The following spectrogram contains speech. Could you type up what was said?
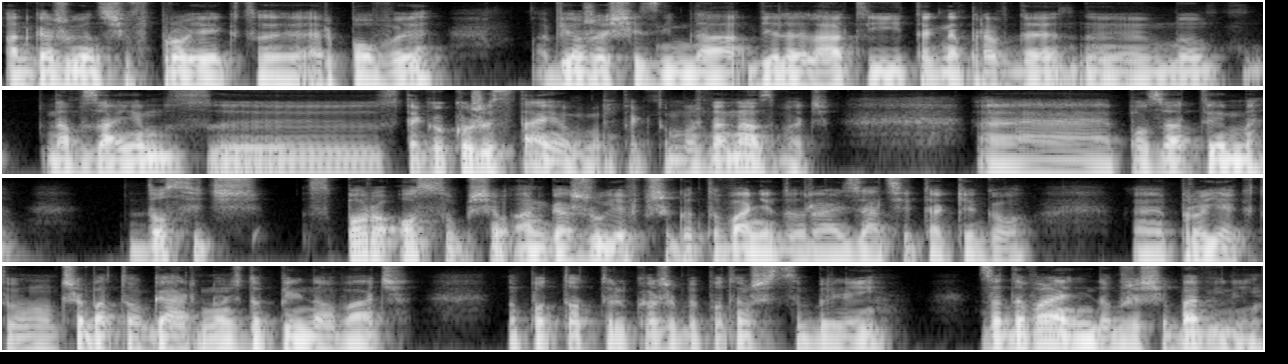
angażując się w projekt ERP-owy, wiąże się z nim na wiele lat i tak naprawdę y, no, nawzajem z, z tego korzystają, tak to można nazwać. E, poza tym dosyć sporo osób się angażuje w przygotowanie do realizacji takiego e, projektu. No, trzeba to ogarnąć, dopilnować, no po to tylko, żeby potem wszyscy byli zadowoleni, dobrze się bawili.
